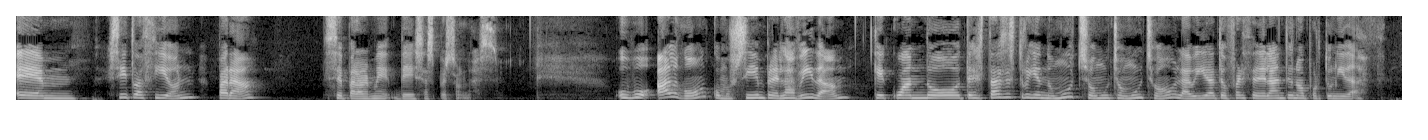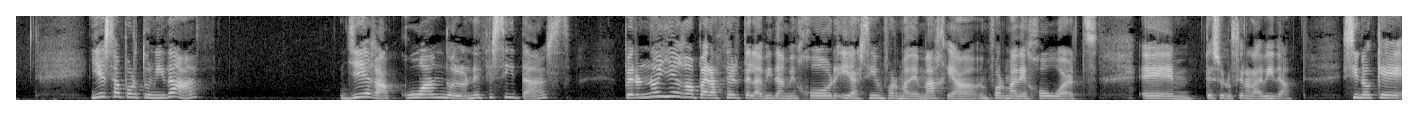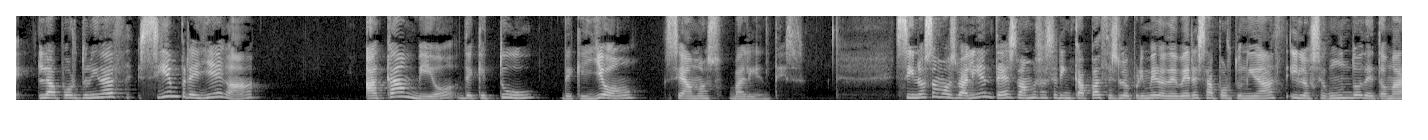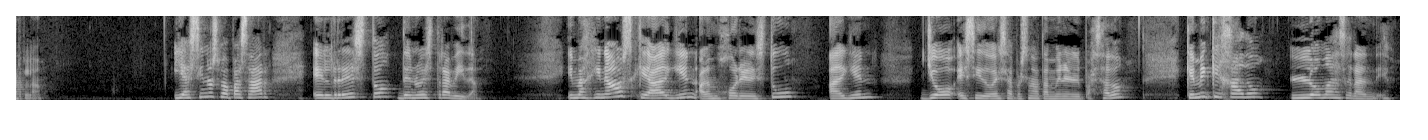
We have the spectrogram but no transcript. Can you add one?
em, situación para separarme de esas personas. Hubo algo, como siempre en la vida, que cuando te estás destruyendo mucho, mucho, mucho, la vida te ofrece delante una oportunidad. Y esa oportunidad llega cuando lo necesitas, pero no llega para hacerte la vida mejor y así en forma de magia, en forma de Hogwarts, em, te soluciona la vida, sino que la oportunidad siempre llega a cambio de que tú, de que yo, seamos valientes. Si no somos valientes, vamos a ser incapaces, lo primero, de ver esa oportunidad y lo segundo, de tomarla. Y así nos va a pasar el resto de nuestra vida. Imaginaos que alguien, a lo mejor eres tú, alguien, yo he sido esa persona también en el pasado, que me he quejado lo más grande.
